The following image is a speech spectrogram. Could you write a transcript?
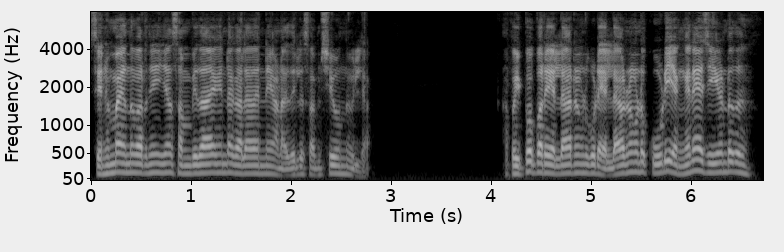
സിനിമ എന്ന് പറഞ്ഞു കഴിഞ്ഞാൽ സംവിധായകന്റെ കല തന്നെയാണ് അതിൽ സംശയമൊന്നുമില്ല. അപ്പോൾ ഇപ്പോൾ പറയാം എല്ലാവരും കൂടെ എല്ലാവരും കൂടെ കൂടി എങ്ങനെയാണ് ചെയ്യേണ്ടത്?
